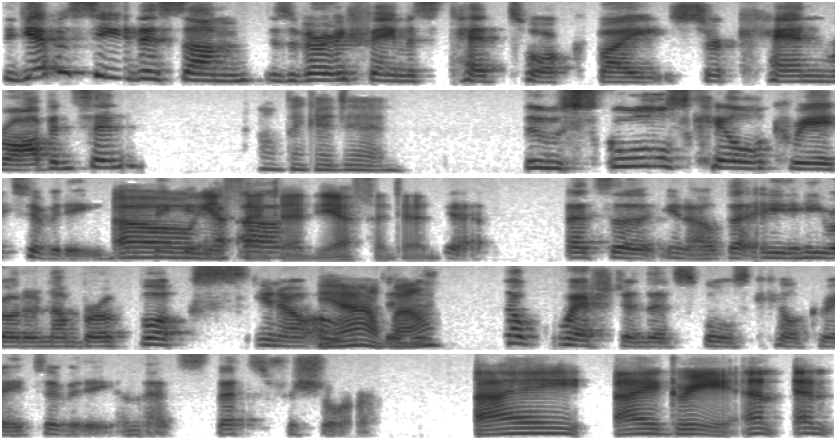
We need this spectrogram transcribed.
did you ever see this um there's a very famous ted talk by sir ken robinson I don't think I did. do schools kill creativity I Oh, think, yes, uh, I did. Yes, I did. That's a you know that he, he wrote a number of books you know oh, Yeah, well. no question that schools kill creativity and that's that's for sure I I agree. And and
